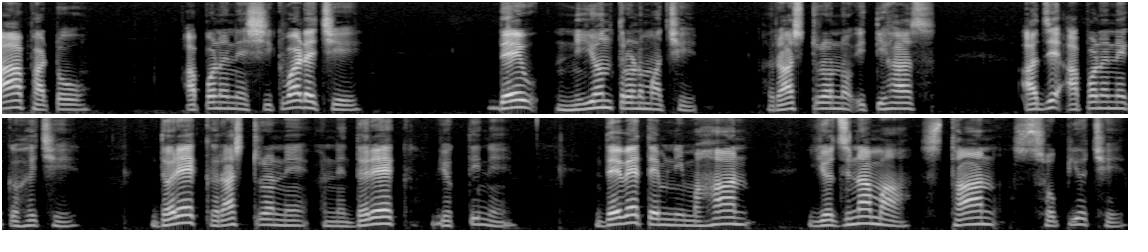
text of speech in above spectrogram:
આ ફાટો આપણને શીખવાડે છે, દેવ નિયંત્રણમાં છે. રાષ્ટ્રનો ઇતિહાસ આજે આપણને કહે છે, દરેક રાષ્ટ્રને અને દરેક વ્યક્તિને દેવે તેમની મહાન યોજનામાં સ્થાન સોંપ્યું છે.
